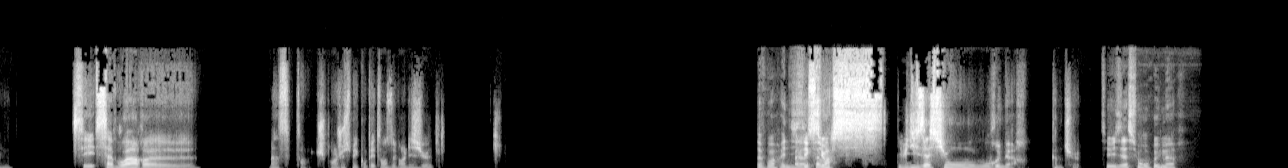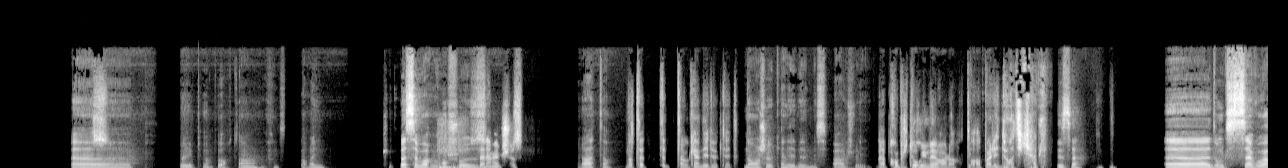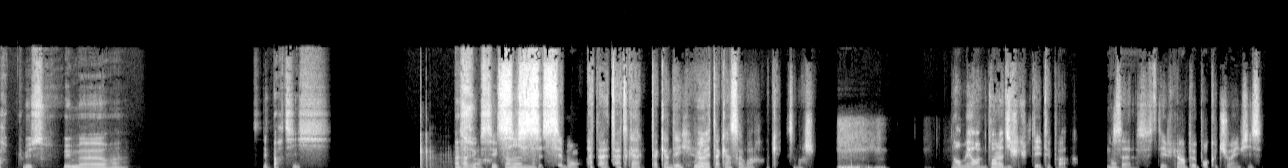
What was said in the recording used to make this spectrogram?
c'est savoir. euh, mince, attends, je prends juste mes compétences devant les yeux. Savoir et Euh, dissection. savoir civilisation ou rumeur, comme tu veux. Civilisation ou rumeur? Euh... Oui, peu importe. Hein. C'est pareil. Je vais pas savoir grand chose. C'est la même chose? Alors attends. Non, t'as aucun des deux peut-être? Non, j'ai aucun des deux, mais c'est pas grave. Je vais... bah, Prends plutôt rumeur alors. T'auras pas les deux handicaps. C'est ça. Euh, donc, savoir plus rumeur. C'est parti. Un Alors, succès quand même. C'est bon. Ah, t'as qu'un dé? Oui. Ah ouais, t'as qu'un savoir. Ok, ça marche. Non, mais en même temps, la difficulté était pas. Non. Ça, C'était fait un peu pour que tu réussisses.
